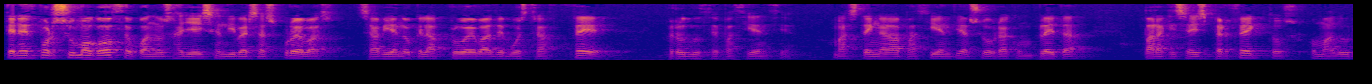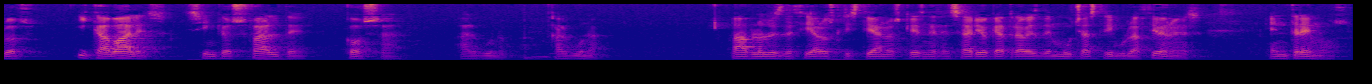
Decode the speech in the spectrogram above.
tened por sumo gozo cuando os halléis en diversas pruebas, sabiendo que la prueba de vuestra fe produce paciencia, mas tenga la paciencia su obra completa, para que seáis perfectos o maduros y cabales, sin que os falte cosa alguna. Pablo les decía a los cristianos que es necesario que a través de muchas tribulaciones entremos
